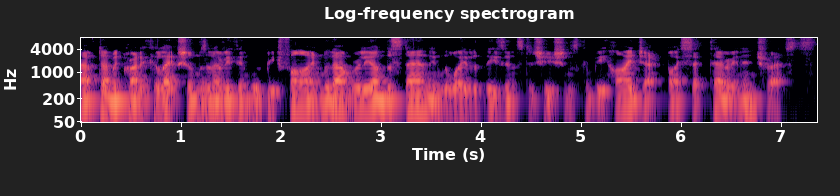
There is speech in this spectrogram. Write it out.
have democratic elections and mm-hmm. everything would be fine without really understanding the way that these institutions can be hijacked by sectarian interests.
